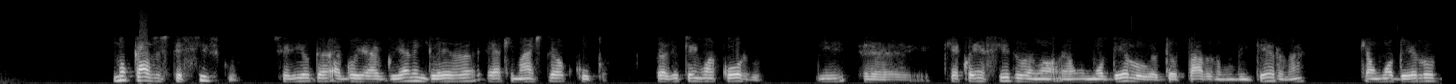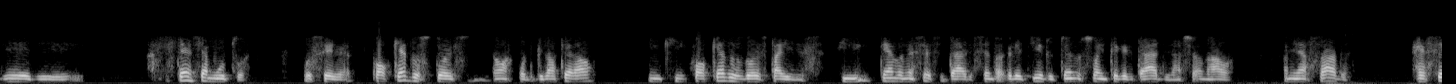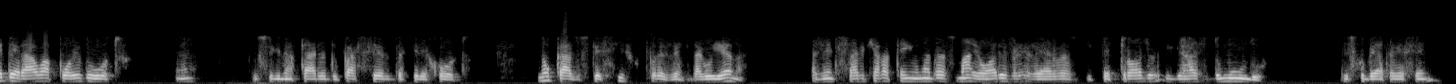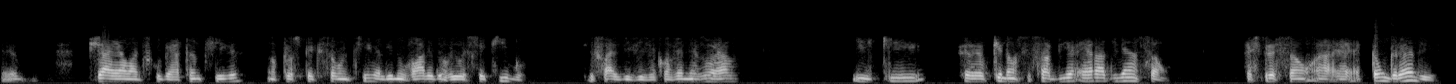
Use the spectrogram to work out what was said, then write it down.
No caso específico, seria o da a Guiana Inglesa é a que mais preocupa. O Brasil tem um acordo de, é, que é conhecido, é um modelo adotado no mundo inteiro, né? que é um modelo de, de assistência mútua. Ou seja, qualquer dos dois, é um acordo bilateral, em que qualquer dos dois países e tendo necessidade, sendo agredido, tendo sua integridade nacional ameaçada, receberá o apoio do outro, né? do signatário, do parceiro daquele acordo. No caso específico, por exemplo, da Guiana, a gente sabe que ela tem uma das maiores reservas de petróleo e gás do mundo. Descoberta recente, eh, já é uma descoberta antiga, uma prospecção antiga ali no vale do rio Essequibo, que faz divisa com a Venezuela, e que eh, o que não se sabia era a dimensão. A expressão é, é tão grande,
